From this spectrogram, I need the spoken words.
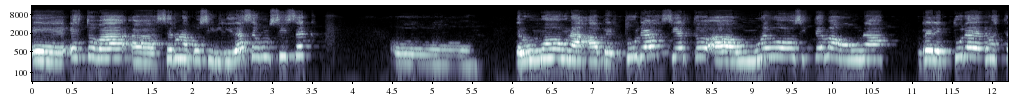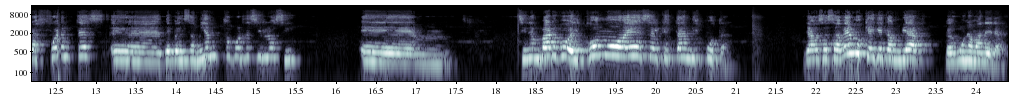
eh, esto va a ser una posibilidad según CISEC, o de algún modo una apertura, ¿cierto?, a un nuevo sistema o una relectura de nuestras fuentes de pensamiento, por decirlo así. Eh, sin embargo, el cómo es el que está en disputa. Ya, o sea, sabemos que hay que cambiar de alguna manera,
